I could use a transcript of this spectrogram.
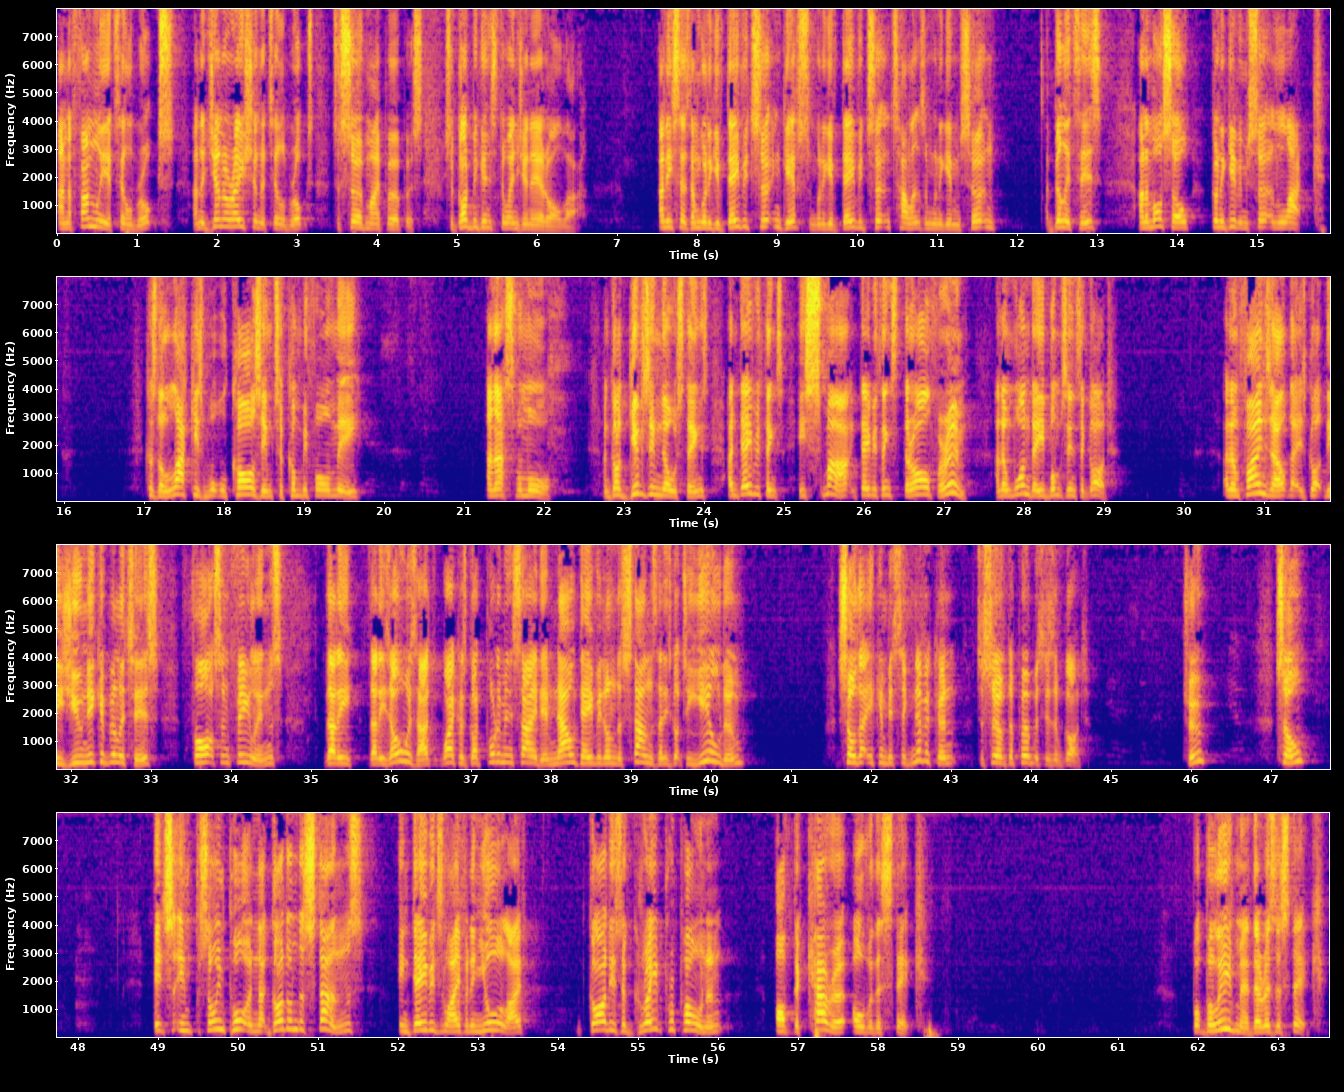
and a family of Tilbrooks and a generation of Tilbrooks to serve my purpose? So God begins to engineer all that. And he says, I'm going to give David certain gifts. I'm going to give David certain talents. I'm going to give him certain abilities. And I'm also going to give him certain lack. Because the lack is what will cause him to come before me and ask for more. And God gives him those things. And David thinks he's smart. David thinks they're all for him. And then one day he bumps into God. And then finds out that he's got these unique abilities, thoughts, and feelings that, he, that he's always had. Why? Because God put them inside him. Now David understands that he's got to yield them so that he can be significant to serve the purposes of God. True? So, it's so important that God understands in David's life and in your life, God is a great proponent of the carrot over the stick. But believe me, there is a stick.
